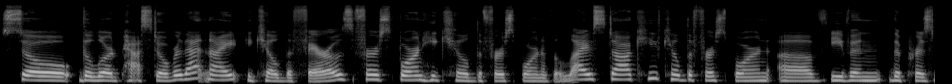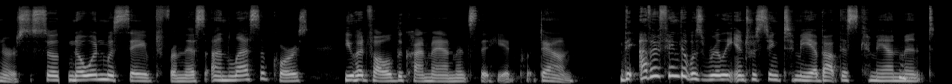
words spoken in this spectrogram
So the Lord passed over that night. He killed the Pharaoh's firstborn. He killed the firstborn of the livestock. He killed the firstborn of even the prisoners. So no one was saved from this, unless, of course, you had followed the commandments that he had put down. The other thing that was really interesting to me about this hmm. commandment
